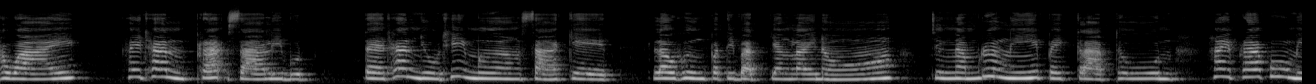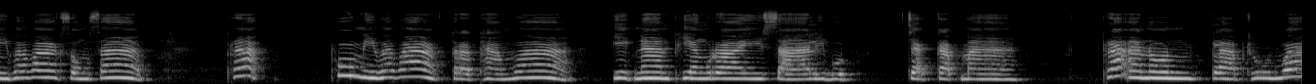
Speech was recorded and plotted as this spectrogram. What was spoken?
ถวายให้ท่านพระสารีบุตร แต่ท่านอยู่ที่เมืองสาเกต เราพึงปฏิบัติอย่างไรหนอ จึงนำเรื่องนี้ไปกราบทูล ให้พระผู้มีพระภาคทรงทราบพระผู้มีพระภาคตรัสถามว่า อีกนานเพียงไรสารีบุตรจะกลับมา พระอานนท์กราบทูลว่า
